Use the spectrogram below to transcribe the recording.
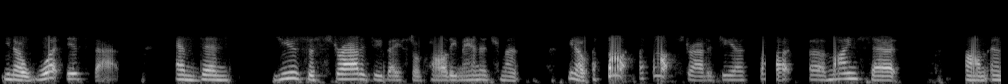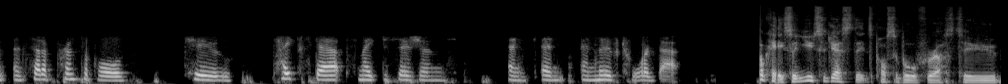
you know, what is that? And then use a strategy based on quality management, you know, a thought, a thought strategy, a thought, a mindset, um, and, and set of principles to take steps, make decisions, and and and move toward that. Okay, so you suggest it's possible for us to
